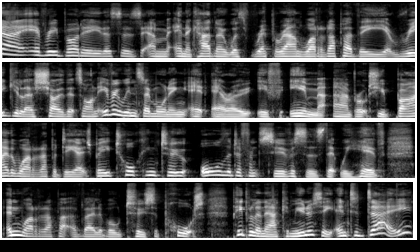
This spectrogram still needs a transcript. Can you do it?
Morena, everybody. This is um, Anna Cardno with Wraparound Wairarapa, the regular show that's on every Wednesday morning at Arrow FM, uh, brought to you by the Wairarapa DHB, talking to all the different services that we have in Wairarapa available to support people in our community. And today,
